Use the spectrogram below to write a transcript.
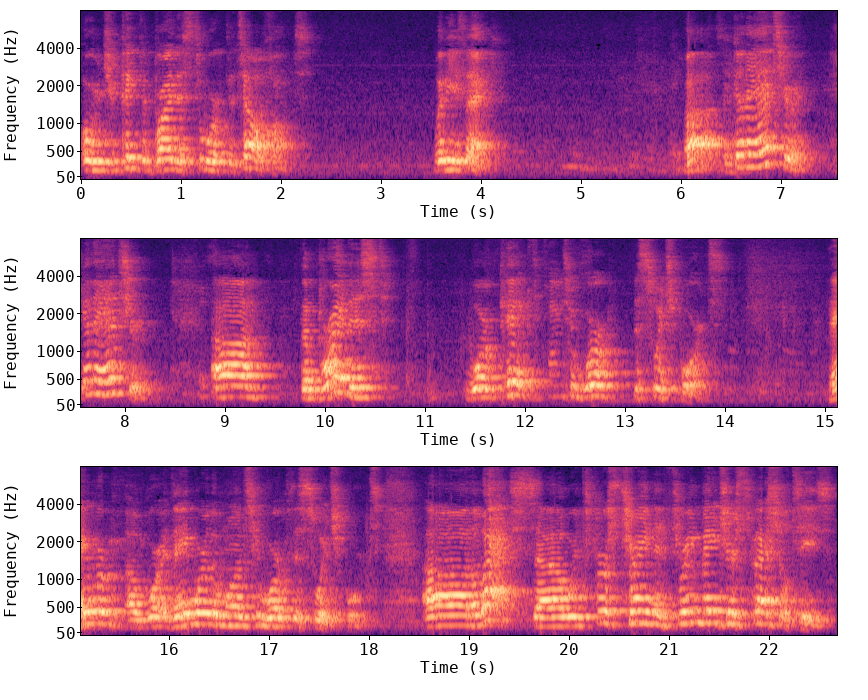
Or would you pick the brightest to work the telephones? What do you think? Well, I'm going to answer it. I'm going to answer it. Uh, the brightest were picked to work the switchboards. They were, uh, were, they were the ones who worked the switchboards. Uh, the WACS uh, was first trained in three major specialties.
